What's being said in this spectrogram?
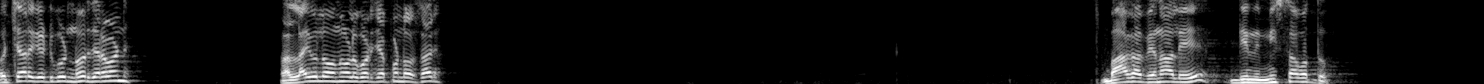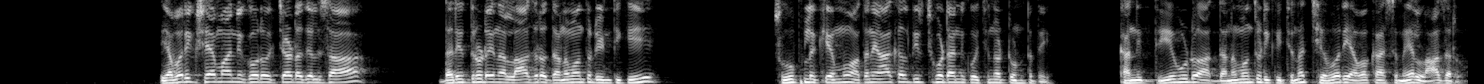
వచ్చారు గట్టి కూడా నోరు తెరవండి. వాళ్ళ లైవ్లో ఉన్నవాళ్ళు కూడా చెప్పండి ఒకసారి. బాగా వినాలి దీన్ని మిస్ అవ్వద్దు. ఎవరి క్షేమాన్ని కోరి వచ్చాడో తెలుసా? దరిద్రుడైన లాజరు ధనవంతుడి ఇంటికి చూపులకేమో అతని ఆకలి తీర్చుకోవడానికి వచ్చినట్టు ఉంటుంది. కానీ దేవుడు ఆ ధనవంతుడికి ఇచ్చిన చివరి అవకాశమే లాజరు.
